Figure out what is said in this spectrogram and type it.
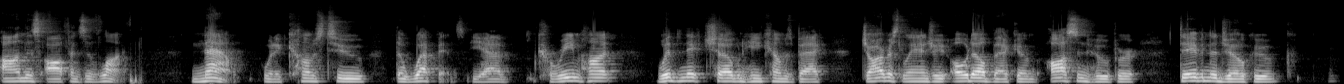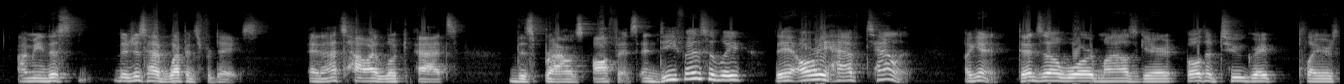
on this offensive line. Now, when it comes to the weapons, you have Kareem Hunt with Nick Chubb when he comes back, Jarvis Landry, Odell Beckham, Austin Hooper, David Njoku. I mean, this they just have weapons for days. And that's how I look at this Browns offense. And defensively, they already have talent. Again, Denzel Ward, Myles Garrett, both are two great players.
